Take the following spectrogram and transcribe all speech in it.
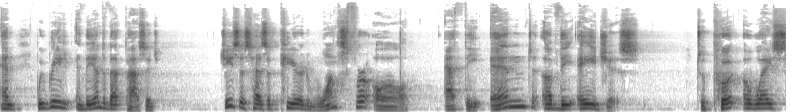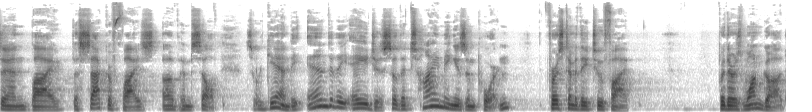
And we read in the end of that passage, Jesus has appeared once for all at the end of the ages to put away sin by the sacrifice of himself. So again, the end of the ages. So the timing is important. 1 Timothy 2 5. For there is one God,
